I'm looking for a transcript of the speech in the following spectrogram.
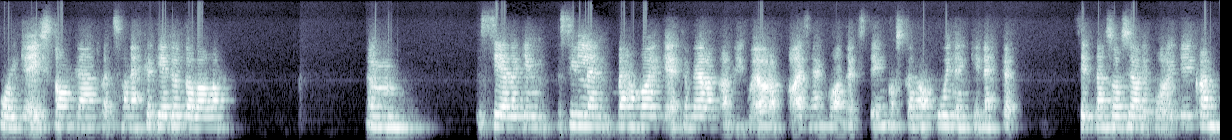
oikeistoon kääntyvä, se on ehkä tietyllä tavalla äm, sielläkin silleen vähän vaikea ehkä verrata niin kuin eurooppalaiseen kontekstiin, koska ne on kuitenkin ehkä sitten sosiaalipolitiikan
